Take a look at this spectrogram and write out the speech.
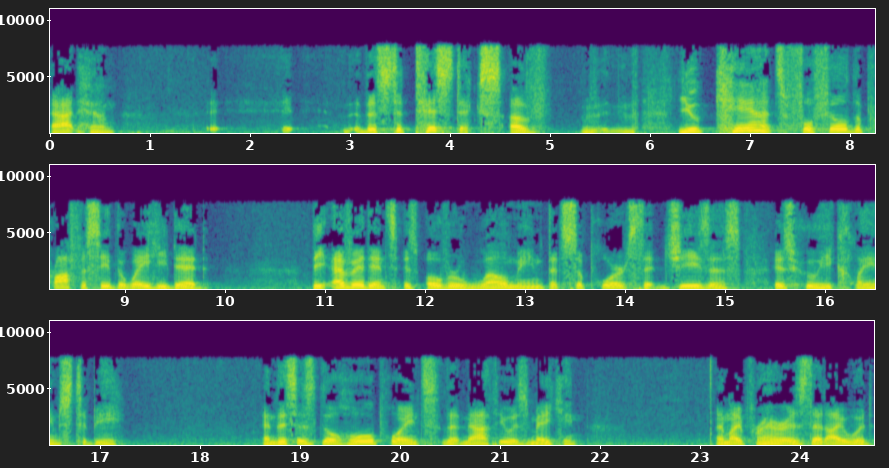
at him, the statistics of you can't fulfill the prophecy the way he did. The evidence is overwhelming that supports that Jesus is who he claims to be. And this is the whole point that Matthew is making. And my prayer is that I would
